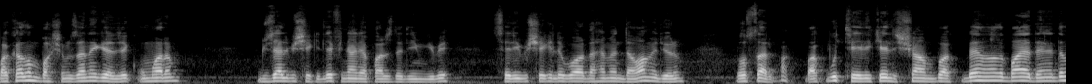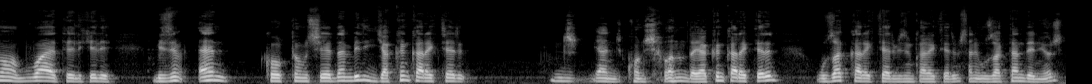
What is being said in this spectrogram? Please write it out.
Bakalım başımıza ne gelecek. Umarım güzel bir şekilde final yaparız dediğim gibi. Seri bir şekilde bu arada hemen devam ediyorum. Dostlar bak bak bu tehlikeli şu an bak ben onu baya denedim ama bu baya tehlikeli. Bizim en korktuğumuz şeylerden biri yakın karakter yani konuşamadım da yakın karakterin uzak karakter bizim karakterimiz hani uzaktan deniyoruz.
